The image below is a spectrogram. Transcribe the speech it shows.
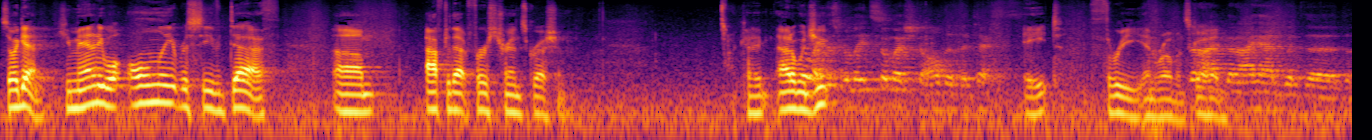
So, again, humanity will only receive death um, after that first transgression. Okay, Adam, would you? This relates so much to all the, the texts 8 3 in Romans. that Go I, ahead. that I had with the, the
